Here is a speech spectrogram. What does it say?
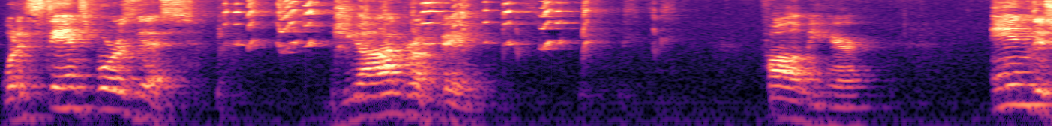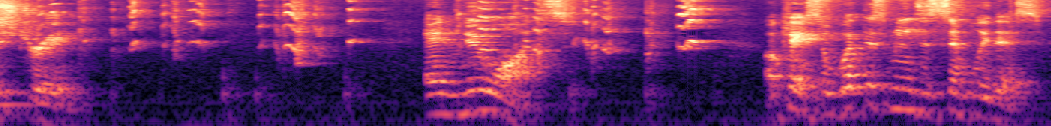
What it stands for is this geography follow me here, industry, and nuance. Okay, so what this means is simply this.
